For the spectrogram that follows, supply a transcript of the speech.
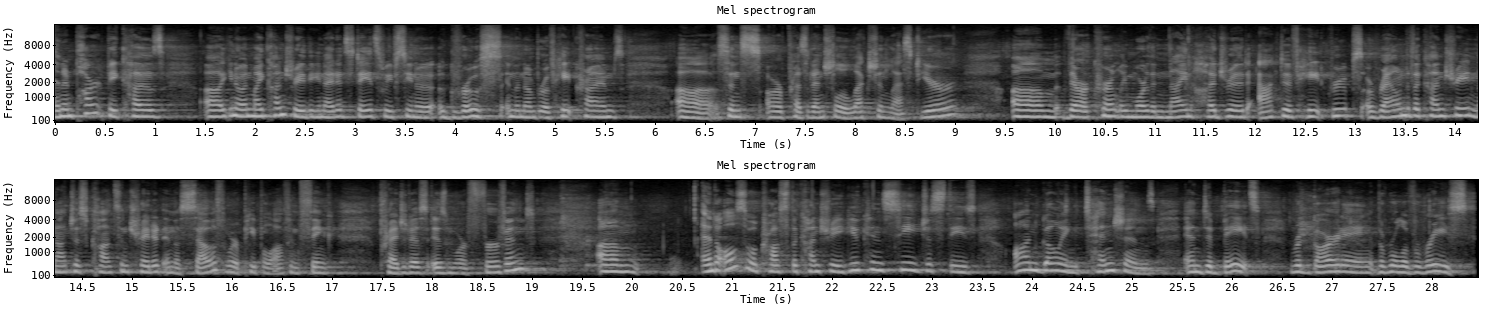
And in part because, uh, you know, in my country, the United States, we've seen a, a growth in the number of hate crimes uh, since our presidential election last year. Um, there are currently more than 900 active hate groups around the country, not just concentrated in the South, where people often think prejudice is more fervent. Um, and also across the country, you can see just these ongoing tensions and debates regarding the role of race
